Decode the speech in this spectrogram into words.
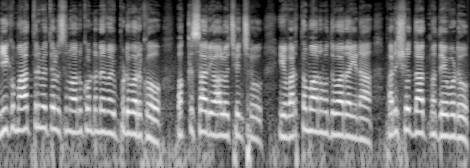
నీకు మాత్రమే తెలుసును అనుకుంటున్నామో ఇప్పటి వరకు ఒక్కసారి ఆలోచించు. ఈ వర్తమానము ద్వారా అయినా పరిశుద్ధాత్మ దేవుడు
